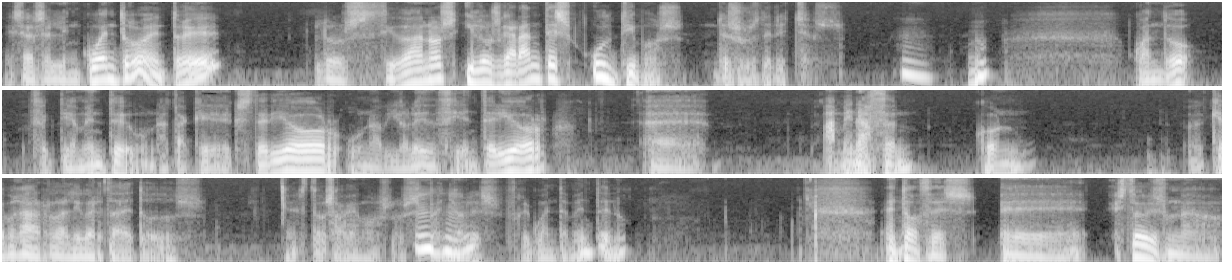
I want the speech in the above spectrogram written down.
ese es el encuentro entre los ciudadanos y los garantes últimos de sus derechos. Mm. Cuando efectivamente un ataque exterior, una violencia interior, eh, amenazan con quebrar la libertad de todos. Esto sabemos los españoles frecuentemente, ¿no? Entonces, eh, esto es una,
